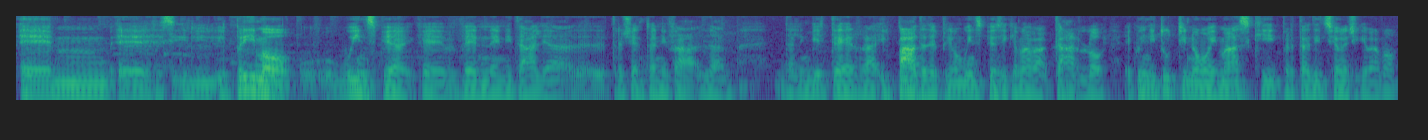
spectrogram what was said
E, ehm, e, eh, il, il, primo Winspia che venne in Italia eh, 300 anni fa da, dall'Inghilterra, il padre del primo Winspia si chiamava Carlo e quindi tutti noi maschi per tradizione ci chiamiamo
